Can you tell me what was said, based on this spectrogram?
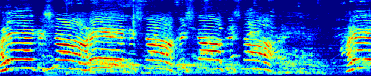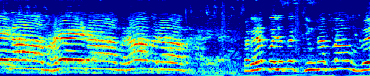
हरे कृष्णा हरे कृष्णा कृष्णा कृष्णा. हरे राम हरे राम राम राम. सगळ्यात पहिले तर जीवनातला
